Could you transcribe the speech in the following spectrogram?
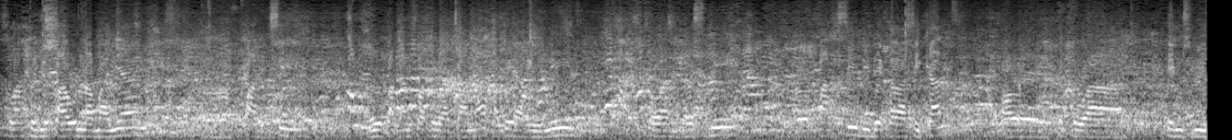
Setelah tujuh tahun lamanya, eh, Paksi merupakan suatu wacana, tapi hari ini setelah resmi eh, Paksi dideklarasikan oleh Ketua Tim 9,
